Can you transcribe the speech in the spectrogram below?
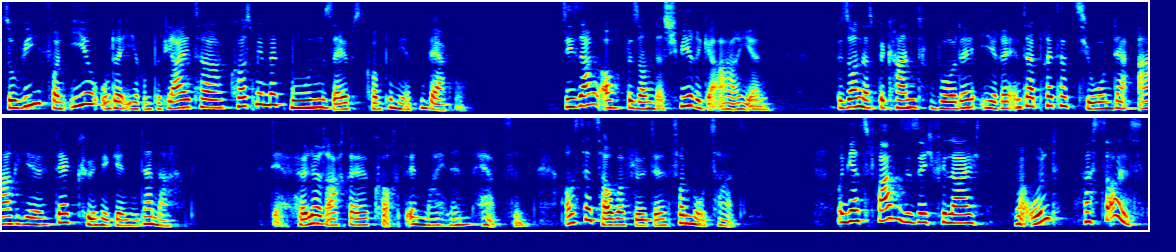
sowie von ihr oder ihrem Begleiter Cosme McMoon selbst komponierten Werken. Sie sang auch besonders schwierige Arien. Besonders bekannt wurde ihre Interpretation der Arie der Königin der Nacht. Der Höllerache kocht in meinem Herzen aus der Zauberflöte von Mozart. Und jetzt fragen Sie sich vielleicht, ja und, was soll's?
